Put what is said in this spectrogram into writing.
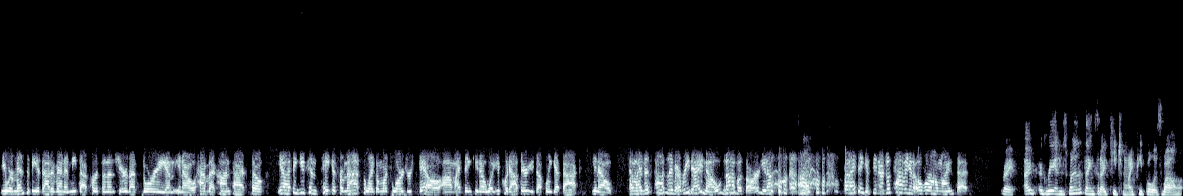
You were meant to be at that event and meet that person and share that story and you know have that contact. So you know, I think you can take it from that to like a much larger scale. Um, I think, you know, what you put out there, you definitely get back. You know, am I this positive every day? No, none of us are, you know. um, but I think it's, you know, just having an overall mindset. Right. I agree. And one of the things that I teach my people as well,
